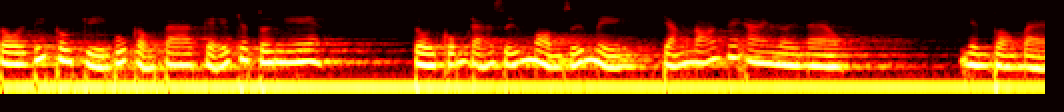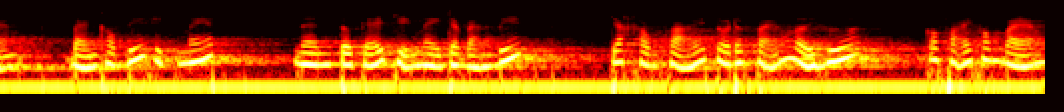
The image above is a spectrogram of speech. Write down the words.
tôi biết câu chuyện của cậu ta kể cho tôi nghe. Tôi cũng đã giữ mồm giữ miệng, chẳng nói với ai lời nào. Nhưng còn bạn, bạn không biết Hikmet Nên tôi kể chuyện này cho bạn biết. Chắc không phải tôi đã phản lời hứa Có phải không bạn?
